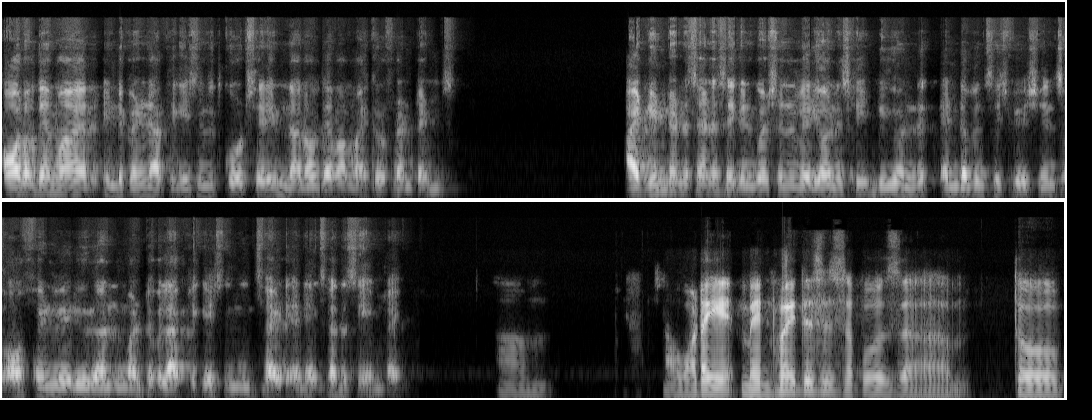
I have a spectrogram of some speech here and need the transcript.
all of them are independent applications with code sharing. None of them are micro frontends. I didn't understand the second question, very honestly, do you end up in situations often where you run multiple applications inside NX at the same time? Um, what I meant by this is suppose um, so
